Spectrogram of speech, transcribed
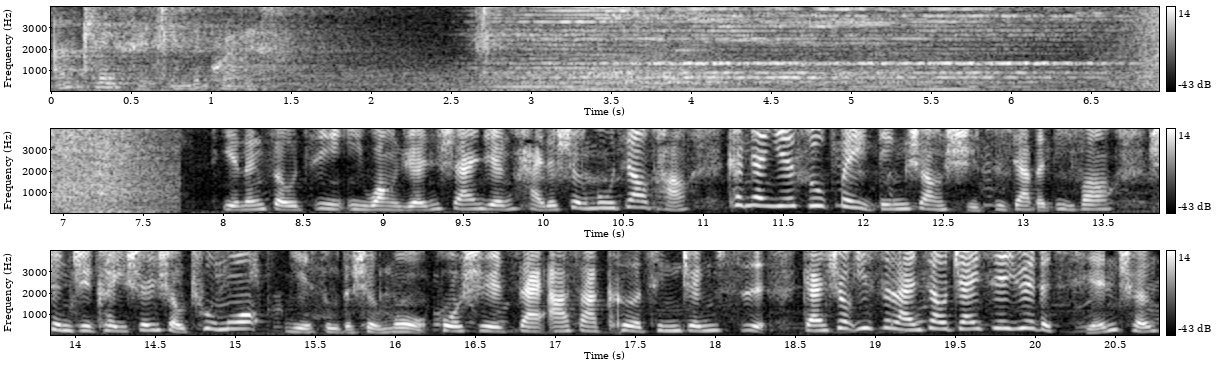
and place it in the crevice. 也能走进一往人山人海的圣母教堂，看看耶稣被钉上十字架的地方，甚至可以伸手触摸耶稣的圣墓，或是在阿萨克清真寺感受伊斯兰教斋戒月的虔诚，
